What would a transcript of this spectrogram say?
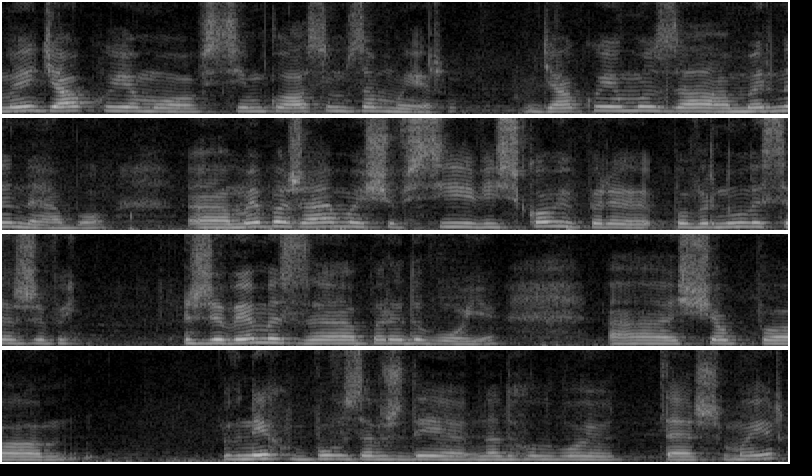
Ми дякуємо всім класам за мир. Дякуємо за мирне небо. Е, Ми бажаємо, щоб всі військові повернулися живими з передової, Е, щоб е, в них був завжди над головою теж мир,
